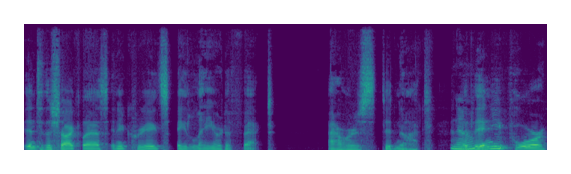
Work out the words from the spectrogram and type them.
into the shot glass, and it creates a layered effect. Ours did not. No, And then you pour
